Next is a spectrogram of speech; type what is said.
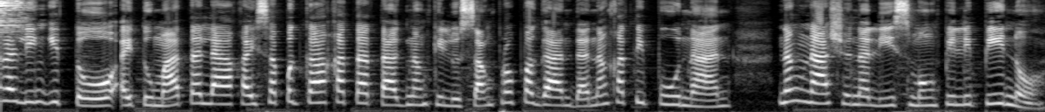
araling ito ay tumatalakay sa pagkakatatag ng kilusang propaganda ng katipunan ng nasyonalismong Pilipino.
